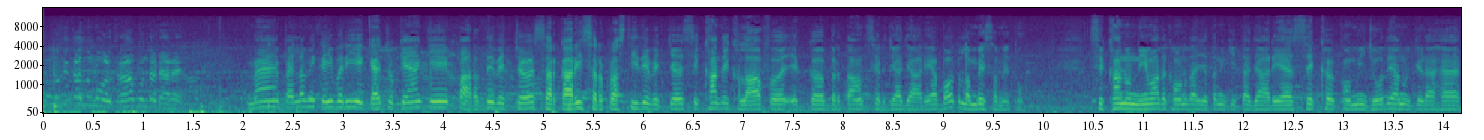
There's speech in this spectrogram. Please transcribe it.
ਕਿਉਂਕਿ ਕੱਲ ਨੂੰ ਮਾਹੌਲ ਖਰਾਬ ਹੋਣ ਦਾ ਡਰ ਹੈ। ਮੈਂ ਪਹਿਲਾਂ ਵੀ ਕਈ ਵਾਰੀ ਇਹ ਕਹਿ ਚੁੱਕਿਆ ਕਿ ਭਾਰਤ ਦੇ ਵਿੱਚ ਸਰਕਾਰੀ ਸਰਪ੍ਰਸਤੀ ਦੇ ਵਿੱਚ ਸਿੱਖਾਂ ਦੇ ਖਿਲਾਫ ਇੱਕ ਬਰਤਾਂਤ ਸਿਰਜਿਆ ਜਾ ਰਿਹਾ ਬਹੁਤ ਲੰਬੇ ਸਮੇਂ ਤੋਂ। ਸਿੱਖਾਂ ਨੂੰ ਨੀਵਾਂ ਦਿਖਾਉਣ ਦਾ ਯਤਨ ਕੀਤਾ ਜਾ ਰਿਹਾ ਹੈ। ਸਿੱਖ ਕੌਮੀ ਯੋਧਿਆਂ ਨੂੰ ਜਿਹੜਾ ਹੈ,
